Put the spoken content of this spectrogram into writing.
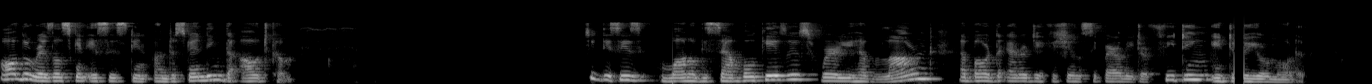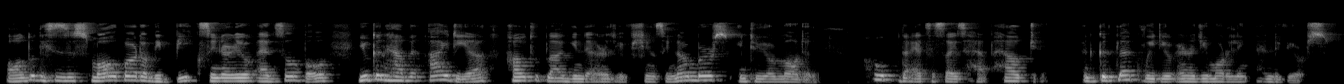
although results can assist in understanding the outcome. So this is one of the sample cases where you have learned about the energy efficiency parameter fitting into your model. Although this is a small part of the big scenario example, you can have an idea how to plug in the energy efficiency numbers into your model. Hope the exercise have helped you and good luck with your energy modeling endeavors.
